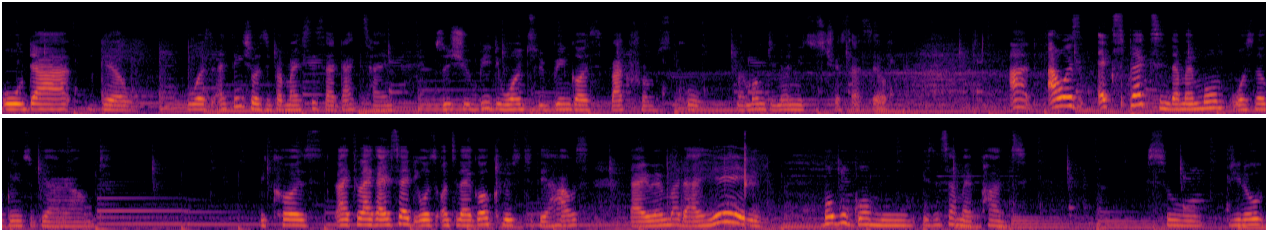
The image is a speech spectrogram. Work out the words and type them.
older girl who was I think she was in primary six at that time, so she should be the one to bring us back from school. My mom did not need to stress herself. And I was expecting that my mom was not going to be around because like like I said it was until I got close to the house that I remember that hey bubble gum oh, is inside my pants so you know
